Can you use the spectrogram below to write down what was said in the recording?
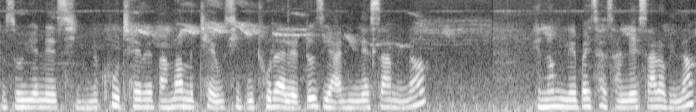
ကစုံရက်နဲ့စီနှစ်ခုထဲပဲဘာမှမထည့်ဘူးစီပူထိုးထားလဲတွတ်စရာအနေနဲ့စားမယ်နော်ခဏမလေးပိုက်ဆာဆန်နဲ့စားတော့ပြီနော်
